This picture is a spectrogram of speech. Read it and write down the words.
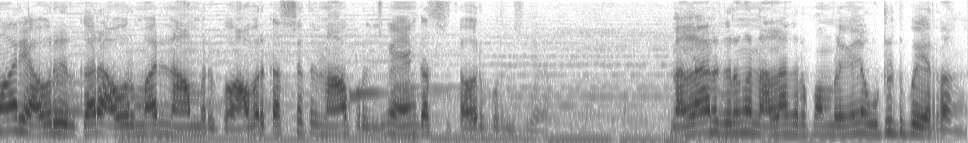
மாதிரி அவர் இருக்காரு அவர் மாதிரி நாம் இருக்கோம். அவர் கஷ்டத்தை நான் புரிஞ்சுக்கோ என் கஷ்டத்தை அவர் புரிஞ்சுக்குவார். நல்லா இருக்கிறவங்க நல்லா இருக்கிற பொம்பளைங்கள விட்டுட்டு போயிடுறாங்க.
